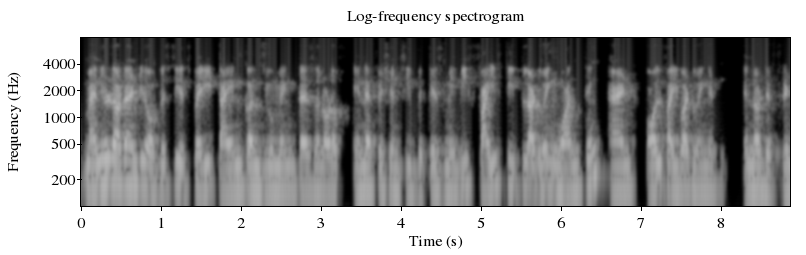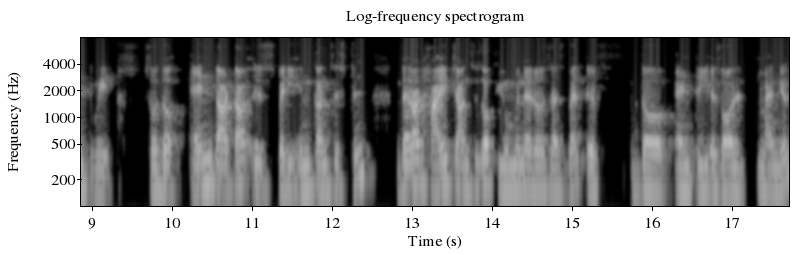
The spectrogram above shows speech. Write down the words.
Manual data entry, obviously, it's very time consuming. There's a lot of inefficiency because maybe five people are doing one thing and all five are doing it in a different way. So the end data is very inconsistent there are high chances of human errors as well if the entry is all manual.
